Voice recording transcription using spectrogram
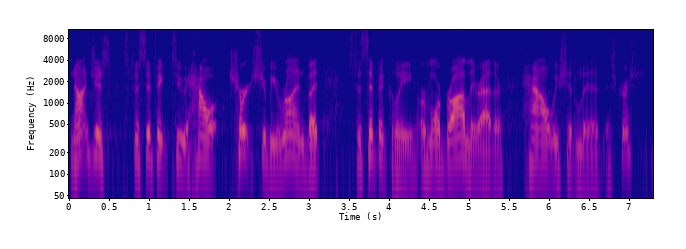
Not just specific to how church should be run, but specifically, or more broadly rather, how we should live as Christians.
